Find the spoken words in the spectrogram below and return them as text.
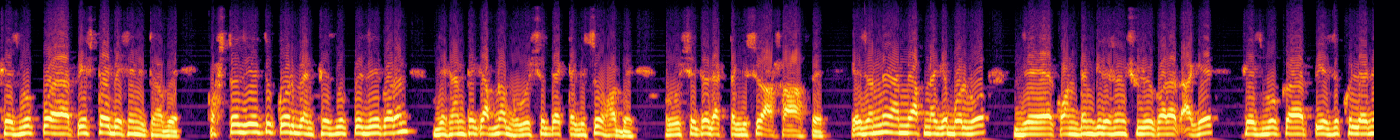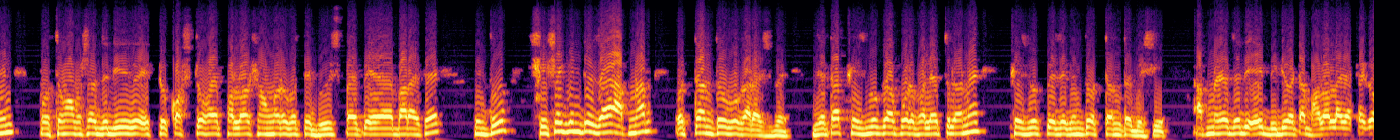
ফেসবুক পেজটাই বেছে নিতে হবে। কষ্ট যেহেতু করবেন ফেসবুক পেজে করেন, যেখান থেকে আপনার ভবিষ্যতে একটা কিছু হবে। ভবিষ্যতের একটা কিছু আশা আছে। এই জন্য আমি আপনাকে বলব যে কন্টেন্ট ক্রিয়েশন শুরু করার আগে ফেসবুক পেজ খুলে নিন। প্রথম অবস্থায় যদি একটু কষ্ট হয় ফলোয়ার সংগ্রহ করতে ভিউজ পাই বাড়াইতে, কিন্তু শেষে কিন্তু যা আপনার অত্যন্ত উপকার আসবে। যেটা ফেসবুক প্রোফাইলের তুলনায় ফেসবুক পেজে কিন্তু অত্যন্ত বেশি। আপনারা যদি এই ভিডিওটা ভালো লাগে থাকে,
